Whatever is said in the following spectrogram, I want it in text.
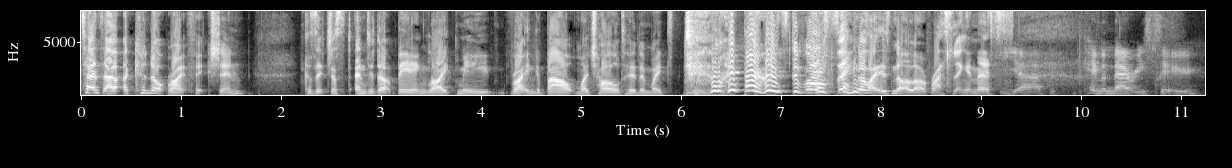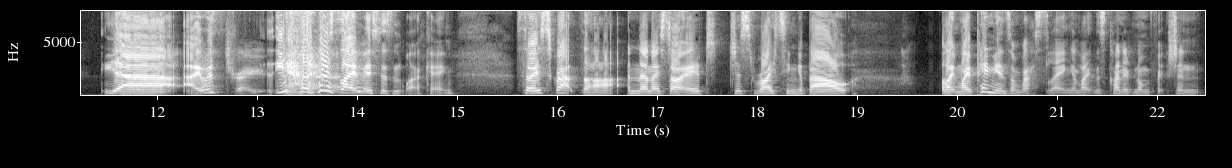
turns out I cannot write fiction because it just ended up being like me writing about my childhood and my my parents divorcing. I was like, there's not a lot of wrestling in this. Yeah, be- became a Mary Sue. Yeah, I was trope. yeah, I was like, this isn't working. So I scrapped that, and then I started just writing about like my opinions on wrestling and like this kind of non-fiction,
